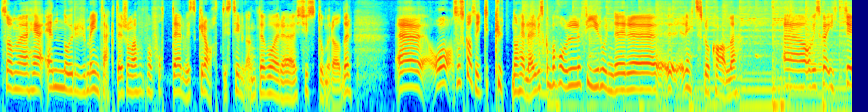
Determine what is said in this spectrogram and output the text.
som har enorme inntekter, som har fått delvis gratis tilgang til våre kystområder. Og så skal vi ikke kutte noe heller. Vi skal beholde 400 rettslokaler. Eh, og vi skal ikke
